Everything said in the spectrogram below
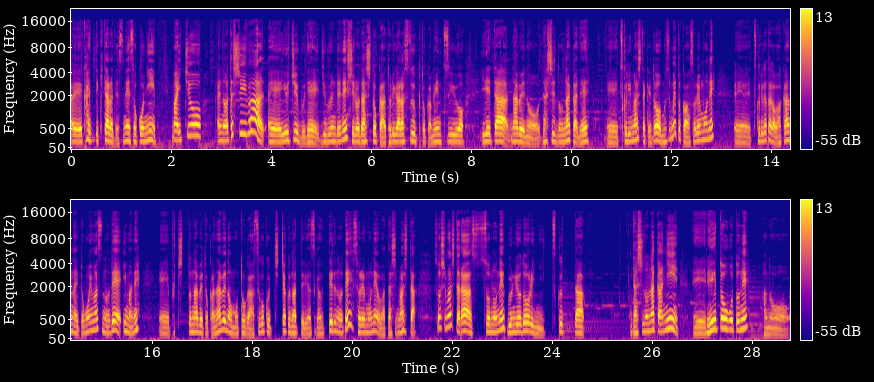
えー、帰ってきたらですねそこに、まあ、一応あの私は、えー、YouTube で自分でね白だしとか鶏ガラスープとかめんつゆを入れた鍋のだしの中で、えー、作りましたけど娘とかはそれもね、えー、作り方が分かんないと思いますので今ねえー、プチッと鍋とか鍋の素がすごくちっちゃくなってるやつが売ってるのでそれもね渡しました。そうしましたらそのね分量通りに作っただしの中に、えー、冷凍ごとねあの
